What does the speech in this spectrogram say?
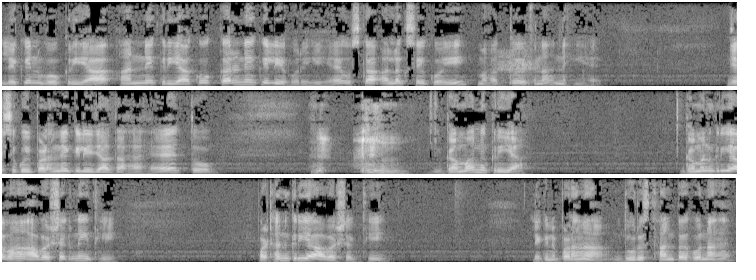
लेकिन वो क्रिया अन्य क्रिया को करने के लिए हो रही है, उसका अलग से कोई महत्व इतना नहीं है। जैसे कोई पढ़ने के लिए जाता है तो गमन क्रिया। गमन क्रिया वहाँ आवश्यक नहीं थी। पठन क्रिया आवश्यक थी। लेकिन पढ़ना दूर स्थान पर होना है।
